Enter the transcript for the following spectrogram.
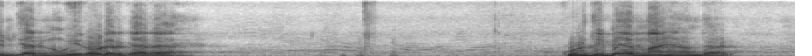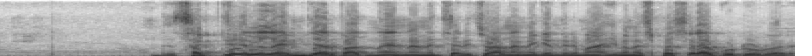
எம்ஜிஆர் இன்னும் உயிரோடு இருக்காரு? கொடுத்துட்டே இருந்தாங்க அந்த ஆள். இந்த சக்தி வெளியில் எம்ஜிஆர் பார்த்துனா என்னென்ன சரிச்சுவான்னு நினைக்க தெரியுமா? இவனை ஸ்பெஷலாக கூட்டு விடுவார்.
